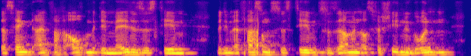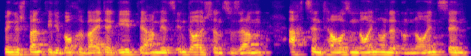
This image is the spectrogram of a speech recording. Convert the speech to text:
Das hängt einfach auch mit dem Meldesystem, mit dem Erfassungssystem zusammen aus verschiedenen Gründen bin gespannt, wie die Woche weitergeht. Wir haben jetzt in Deutschland zusammen 18.919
